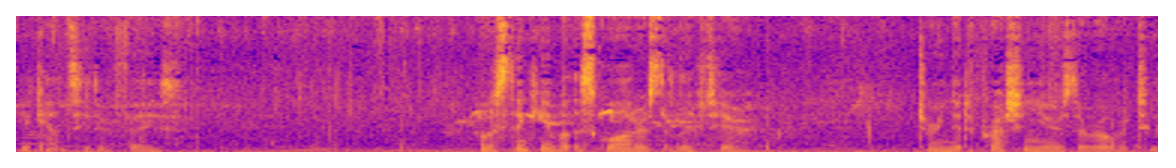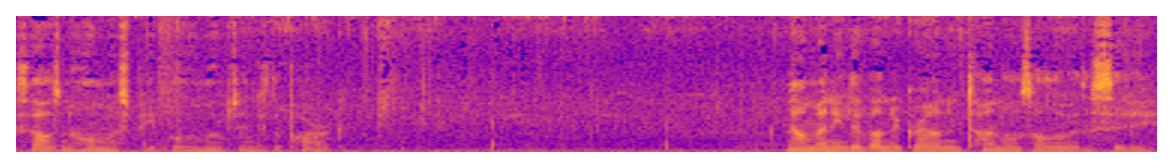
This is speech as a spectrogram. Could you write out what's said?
You can't see their face. I was thinking about the squatters that lived here. During the Depression years, there were over 2,000 homeless people who moved into the park. Now many live underground in tunnels all over the city.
